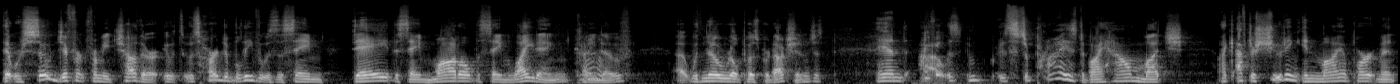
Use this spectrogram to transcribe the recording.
that were so different from each other. It was, it was hard to believe it was the same day, the same model, the same lighting, kind Wow. of, uh, with no real post production. Just and I, was im- surprised by how much, like after shooting in my apartment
